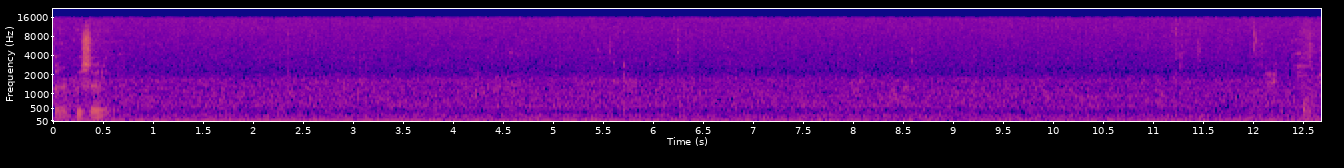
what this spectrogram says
So, I appreciate it. Go ahead.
